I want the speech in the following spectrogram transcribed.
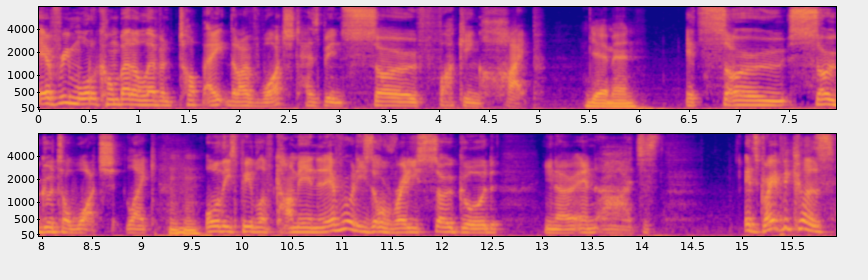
every Mortal Kombat 11 top eight that I've watched has been so fucking hype. Yeah, man. it's so so good to watch. Like Mm-hmm. all these people have come in, and everybody's already so good, you know. And ah, it's just it's great because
